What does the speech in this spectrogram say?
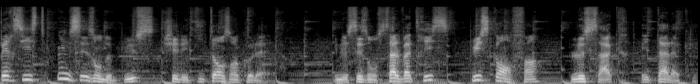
persiste une saison de plus chez les Titans en colère. Une saison salvatrice, puisqu'enfin, le sacre est à la clé.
